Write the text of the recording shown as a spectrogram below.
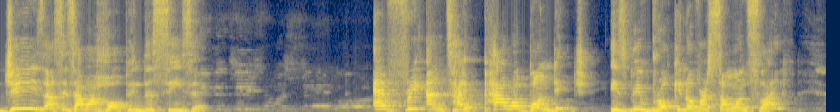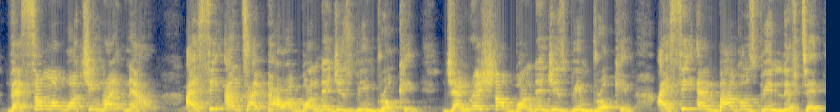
Jesus is our hope in this season. Every anti power bondage is being broken over someone's life. There's someone watching right now I see anti power bondages being broken, generational bondages being broken. I see embargoes being lifted,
